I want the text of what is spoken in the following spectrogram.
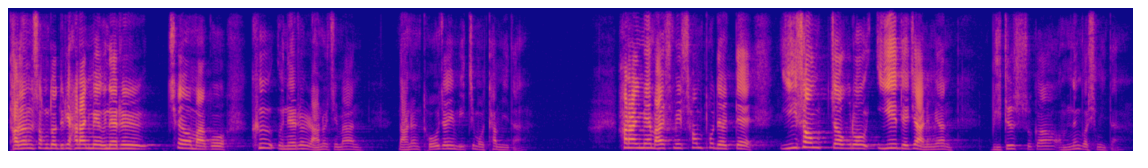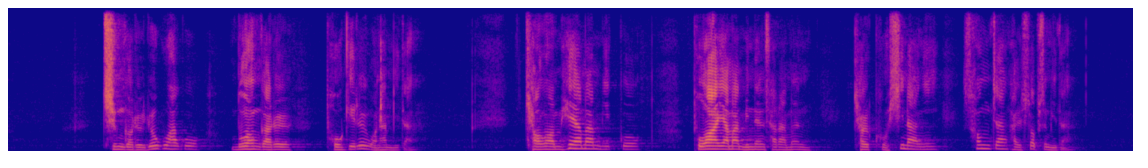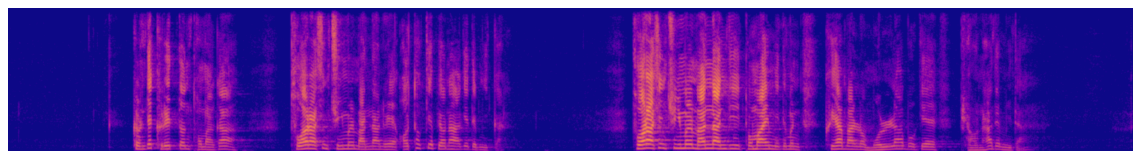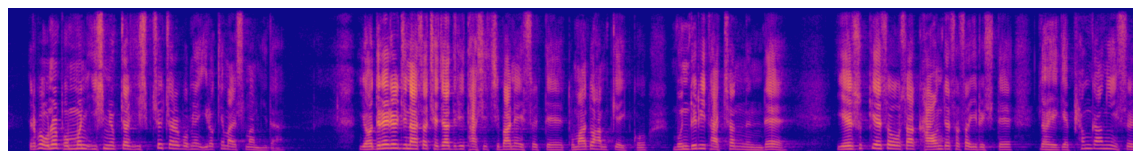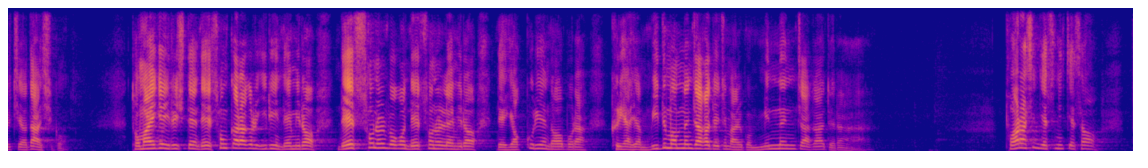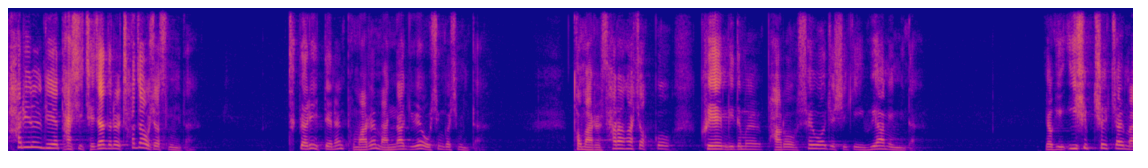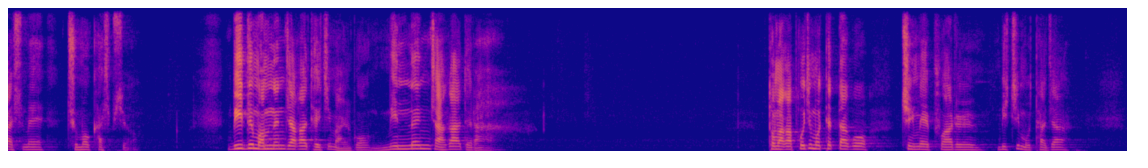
다른 성도들이 하나님의 은혜를 체험하고 그 은혜를 나누지만 나는 도저히 믿지 못합니다. 하나님의 말씀이 선포될 때 이성적으로 이해되지 않으면 믿을 수가 없는 것입니다. 증거를 요구하고 무언가를 보기를 원합니다. 경험해야만 믿고 보아야만 믿는 사람은 결코 신앙이 성장할 수 없습니다. 그런데 그랬던 도마가 부활하신 주님을 만난 후에 어떻게 변화하게 됩니까? 부활하신 주님을 만난 뒤 도마의 믿음은 그야말로 몰라보게 변화됩니다. 여러분 오늘 본문 26절 27절을 보면 이렇게 말씀합니다. 여드레를 지나서 제자들이 다시 집안에 있을 때 도마도 함께 있고 문들이 닫혔는데 예수께서 오사 가운데 서서 이르시되 너에게 평강이 있을지어다 하시고 도마에게 이르시되 내 손가락을 이리 내밀어 내 손을 보고 내 손을 내밀어 내 옆구리에 넣어보라. 그리하여 믿음 없는 자가 되지 말고 믿는 자가 되라. 부활하신 예수님께서 8일 뒤에 다시 제자들을 찾아오셨습니다. 특별히 이때는 도마를 만나기 위해 오신 것입니다. 도마를 사랑하셨고 그의 믿음을 바로 세워주시기 위함입니다. 여기 27절 말씀에 주목하십시오. 믿음 없는 자가 되지 말고 믿는 자가 되라. 도마가 보지 못했다고 주님의 부활을 믿지 못하자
